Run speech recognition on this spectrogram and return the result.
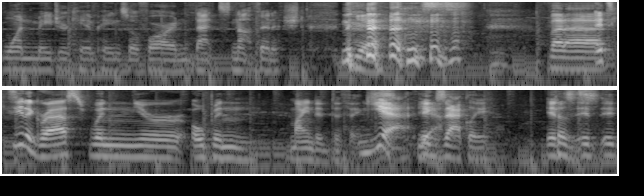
one major campaign so far, and that's not finished. Yeah. but uh, it's easy to grasp when you're open minded to things. yeah, Yeah. exactly. It's it, it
